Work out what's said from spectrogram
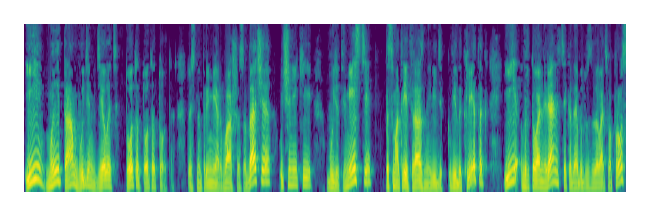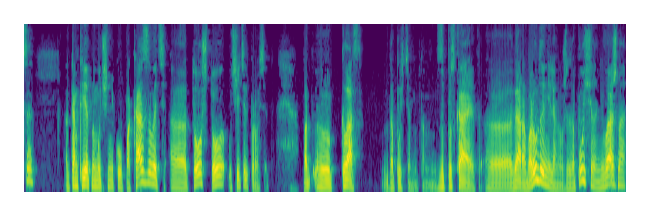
и мы там будем делать то-то, то-то, то-то. То есть, например, ваша задача, ученики, будет вместе посмотреть разные виды, виды клеток и в виртуальной реальности, когда я буду задавать вопросы конкретному ученику, показывать э, то, что учитель просит под, э, класс, допустим, там, запускает э, VR-оборудование, или оно уже запущено, неважно,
